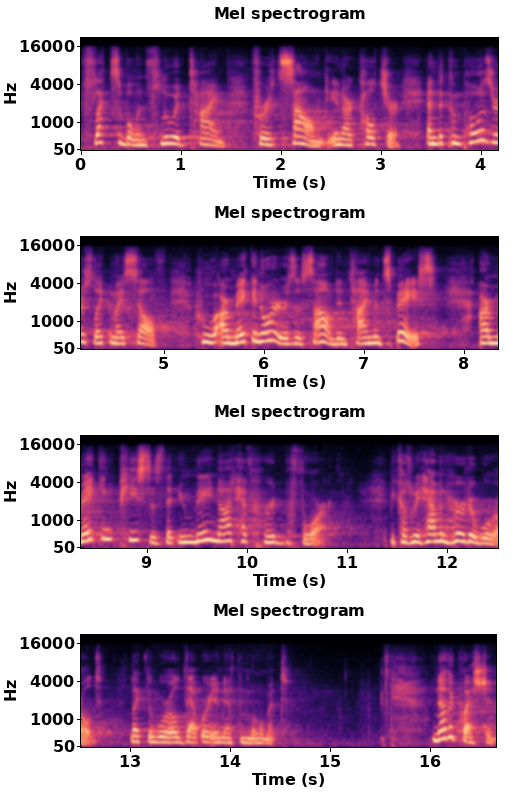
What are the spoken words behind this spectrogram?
flexible and fluid time for sound in our culture. And the composers like myself, who are making orders of sound in time and space, are making pieces that you may not have heard before because we haven't heard a world like the world that we're in at the moment. Another question.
